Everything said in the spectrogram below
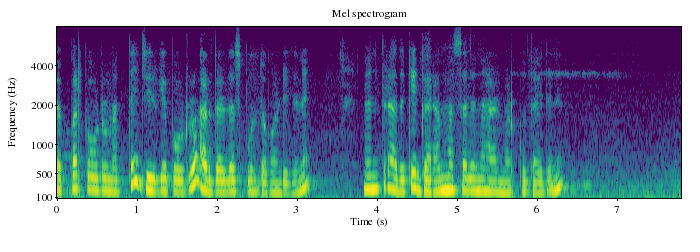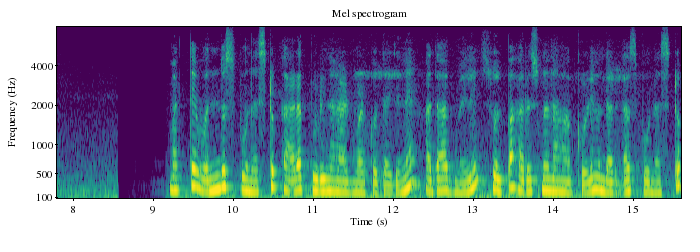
ಪೆಪ್ಪರ್ ಪೌಡ್ರು ಮತ್ತು ಜೀರಿಗೆ ಪೌಡ್ರು ಅರ್ಧ ಅರ್ಧ ಸ್ಪೂನ್ ತೊಗೊಂಡಿದ್ದೀನಿ. ನಂತರ ಅದಕ್ಕೆ ಗರಂ ಮಸಾಲೆನ ಆ್ಯಡ್ ಮಾಡ್ಕೋತಾ ಇದ್ದೀನಿ. ಮತ್ತು ಒಂದು ಸ್ಪೂನಷ್ಟು ಖಾರದ ಪುಡಿನ ಆ್ಯಡ್ ಮಾಡ್ಕೋತಾ ಇದ್ದೀನಿ. ಅದಾದಮೇಲೆ ಸ್ವಲ್ಪ ಅರಶಿನ ಹಾಕ್ಕೊಳ್ಳಿ, ಒಂದು ಅರ್ಧ ಸ್ಪೂನಷ್ಟು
